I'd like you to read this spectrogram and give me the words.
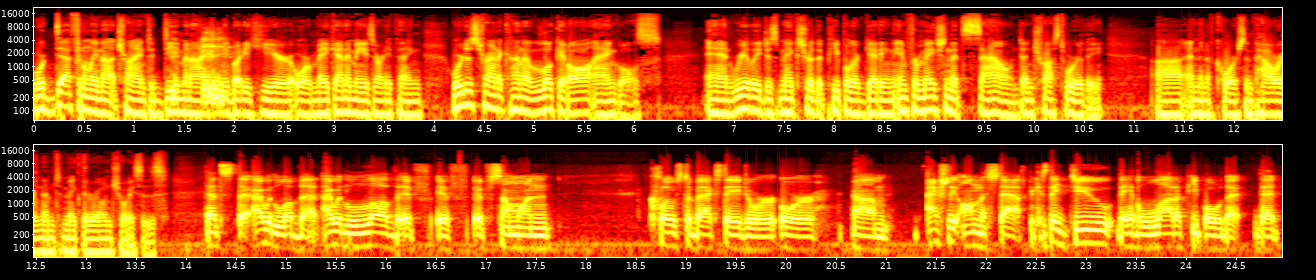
We're definitely not trying to demonize anybody here or make enemies or anything. We're just trying to kind of look at all angles and really just make sure that people are getting information that's sound and trustworthy. Uh, and then, of course, empowering them to make their own choices. That's that. I would love that. I would love if if if someone close to backstage or or um, actually on the staff because they do they have a lot of people that that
